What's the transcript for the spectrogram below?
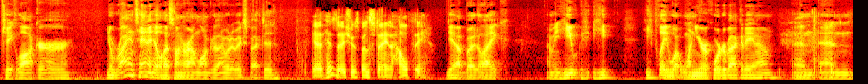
Jake Locker. You know, Ryan Tannehill has hung around longer than I would have expected. Yeah, his issue has been staying healthy. Yeah, but like, I mean, he he he played what one year quarterback at A and M, and and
